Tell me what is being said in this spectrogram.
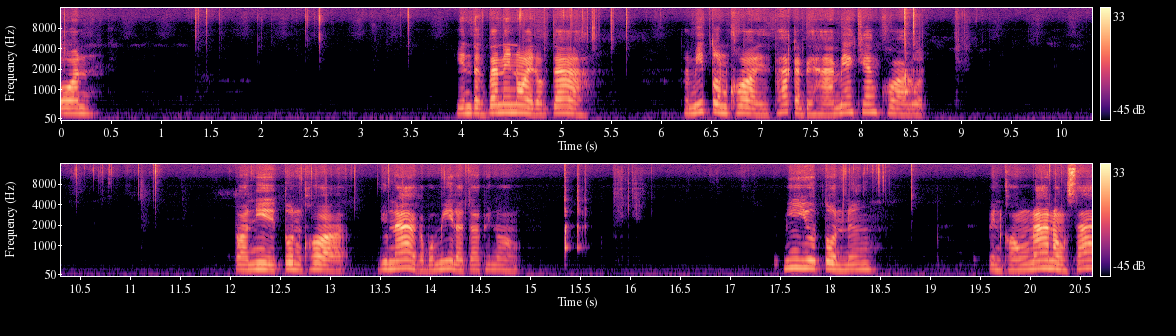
อ่อน เห็นต่างต้นน้อยๆดอกจ้าถ้ามีต้นคอยพากันไปหาแม่แข้งคอรดตอนนี้ต้นคออยู่หน้ากับบ่มีแล้วจ้าพี่น้อง มีอยู่ต้นหนึ่งเป็นของหน้าหนองไส้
